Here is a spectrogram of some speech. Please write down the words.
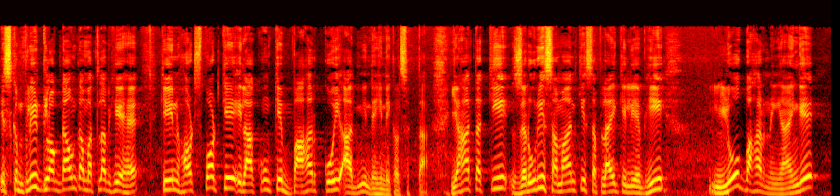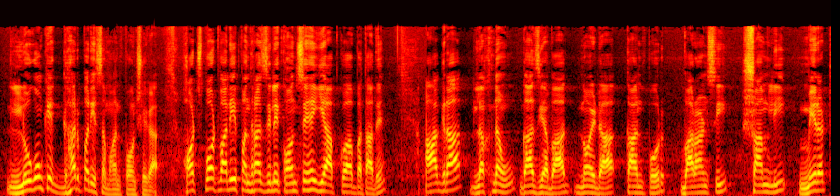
इस कंप्लीट लॉकडाउन का मतलब यह है कि इन हॉटस्पॉट के इलाकों के बाहर कोई आदमी नहीं निकल सकता। यहाँ तक कि ज़रूरी सामान की सप्लाई के लिए भी लोग बाहर नहीं आएँगे। लोगों के घर पर यह सामान पहुंचेगा। हॉटस्पॉट वाले पंद्रह ज़िले कौन से हैं, ये आपको आप बता दें। आगरा, लखनऊ, गाजियाबाद, नोएडा, कानपुर, वाराणसी, शामली, मेरठ,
